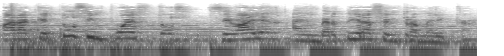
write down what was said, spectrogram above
para que tus impuestos se vayan a invertir a Centroamérica?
